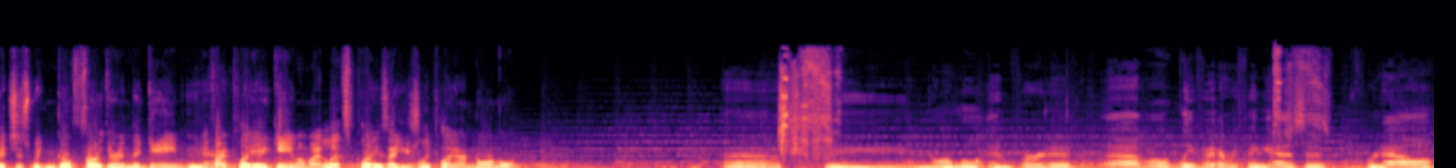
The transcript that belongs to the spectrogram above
it's just we can go further in the game. If I play a game on my Let's Plays, I usually play on normal. Uh, let's see. Normal, inverted. Uh, we'll leave it everything as is for now.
